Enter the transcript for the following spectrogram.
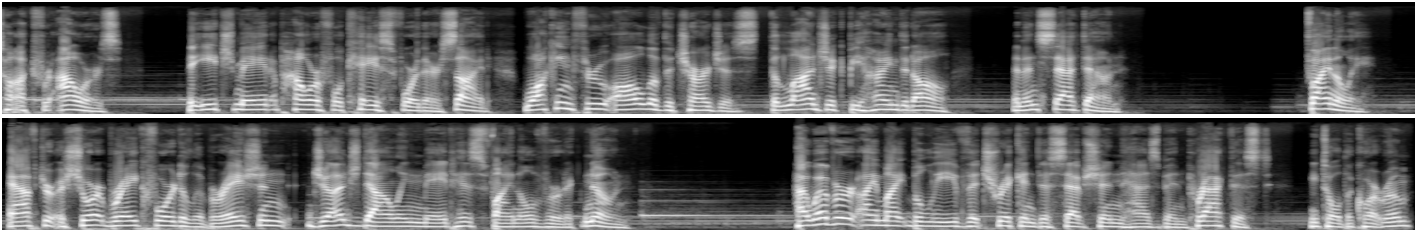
talked for hours. They each made a powerful case for their side, walking through all of the charges, the logic behind it all, and then sat down. Finally, after a short break for deliberation, Judge Dowling made his final verdict known. However, I might believe that trick and deception has been practiced, he told the courtroom.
